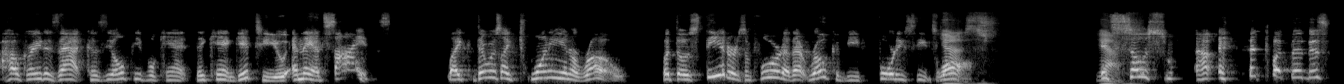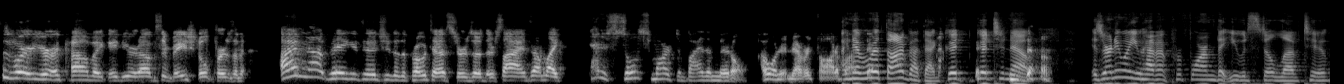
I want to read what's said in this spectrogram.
How great is that? Because the old people can't they can't get to you, and they had signs. Like there was like twenty in a row, but those theaters in Florida, that row could be forty seats long. Yes. Yes. It's so small. but then this is where you're a comic and you're an observational person. I'm not paying attention to the protesters or their signs. I'm like, that is so smart to buy the middle. I would have never thought about. I never that. thought about that. Good, good to know. no. Is there any way you haven't performed that you would still love to?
